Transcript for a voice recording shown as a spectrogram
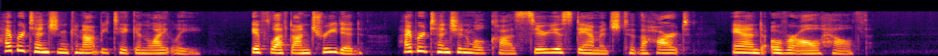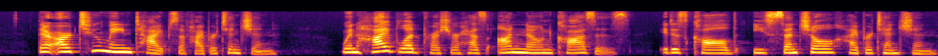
hypertension cannot be taken lightly. If left untreated, hypertension will cause serious damage to the heart and overall health. There are two main types of hypertension. When high blood pressure has unknown causes, it is called essential hypertension.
